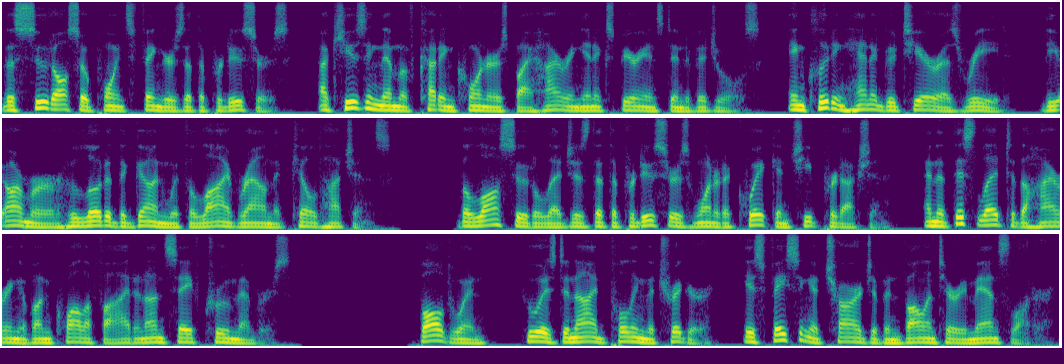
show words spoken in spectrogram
The suit also points fingers at the producers, accusing them of cutting corners by hiring inexperienced individuals, including Hannah Gutierrez Reed, the armorer who loaded the gun with the live round that killed Hutchins. The lawsuit alleges that the producers wanted a quick and cheap production, and that this led to the hiring of unqualified and unsafe crew members. Baldwin, who has denied pulling the trigger, is facing a charge of involuntary manslaughter.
